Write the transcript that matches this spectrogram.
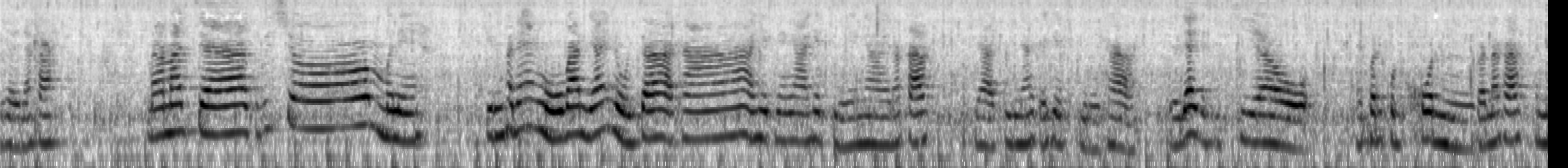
เรื่อยๆนะคะ มามาจ้าคุณผู้ชมมื้อนี้กินพะแนงหมูบ้านยายหนูจ้าค่ะเฮ็ดง่ายๆเฮ็ดกินง่ายๆนะคะ อยากกินยังก็เฮ็ดกินค่ะ เดี๋ยวยายจะสิเคี่ยวให้เพิ่นคนๆกันนะคะพะแน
